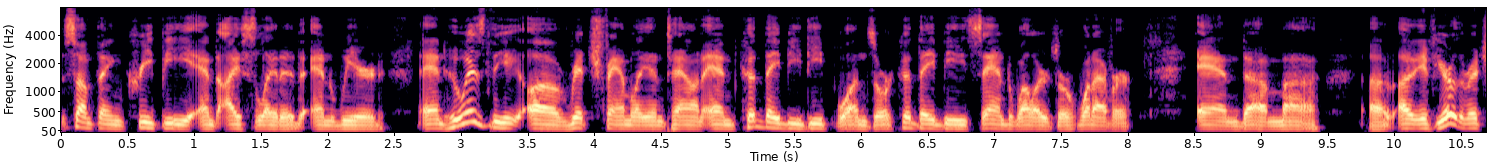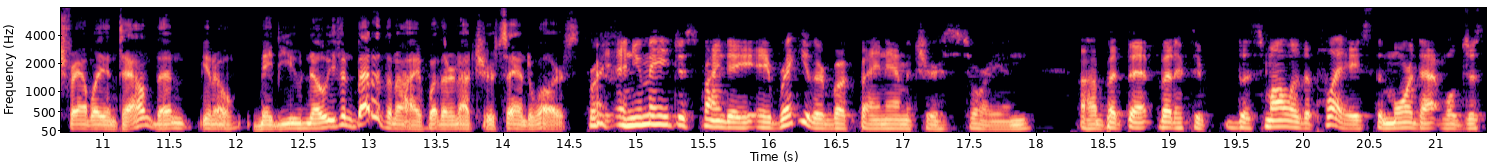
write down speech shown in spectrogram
something creepy and isolated and weird? And who is the, uh, rich family in town? And could they be deep ones or could they be sand dwellers or whatever? And, um, uh, uh, if you're the rich family in town, then, you know, maybe you know even better than I whether not you're sand dwellers. Right. And you may just find a, a regular book by an amateur historian. Uh, but that, but if the, the smaller the place, the more that will just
